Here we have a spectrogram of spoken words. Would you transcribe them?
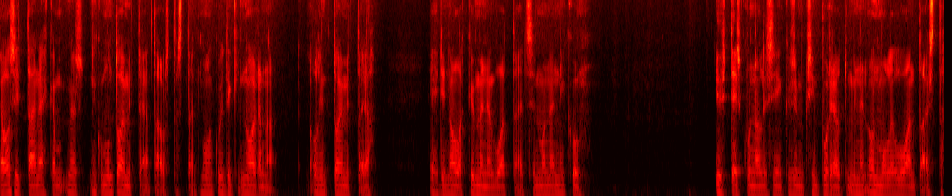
ja osittain ehkä myös niin kuin mun toimittajan taustasta. Että mulla on kuitenkin nuorena, olin toimittaja, ehdin olla kymmenen vuotta, että semmoinen niin kuin yhteiskunnallisiin kysymyksiin pureutuminen on mulle luontaista.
